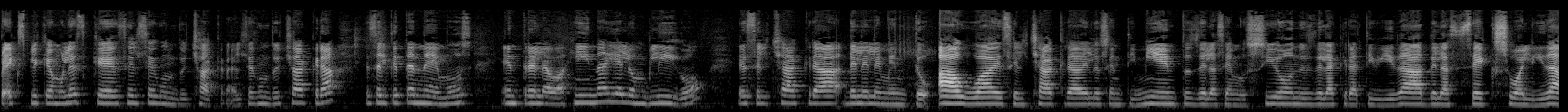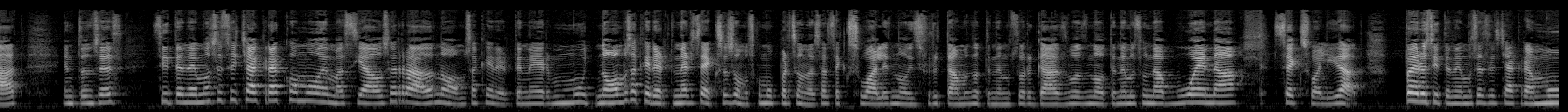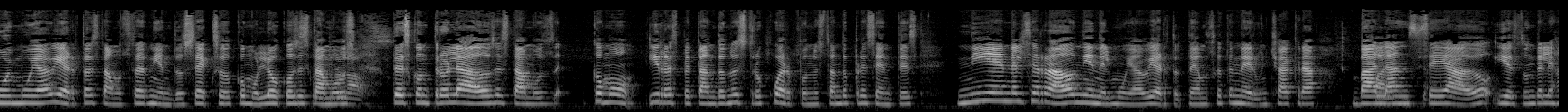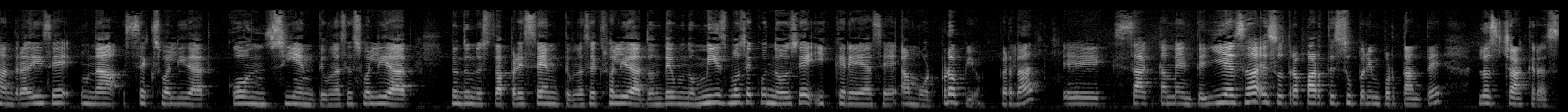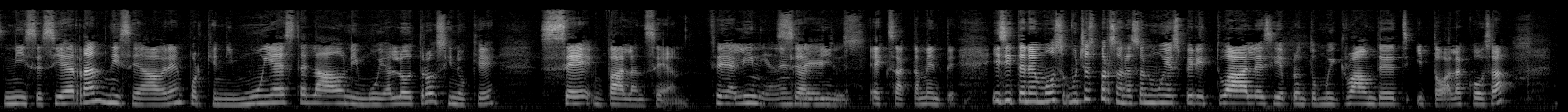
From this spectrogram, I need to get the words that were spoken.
expliquémosles qué es el segundo chakra. El segundo chakra es el que tenemos entre la vagina y el ombligo es el chakra del elemento agua, es el chakra de los sentimientos, de las emociones, de la creatividad, de la sexualidad. Entonces, si tenemos ese chakra como demasiado cerrado, no vamos a querer tener no vamos a querer tener sexo, somos como personas asexuales, no disfrutamos, no tenemos orgasmos, no tenemos una buena sexualidad. Pero si tenemos ese chakra muy muy abierto, estamos teniendo sexo como locos, estamos descontrolados, estamos como y respetando nuestro cuerpo, no estando presentes ni en el cerrado ni en el muy abierto. Tenemos que tener un chakra balanceado y es donde Alejandra dice una sexualidad consciente, una sexualidad donde uno está presente, una sexualidad donde uno mismo se conoce y crea ese amor propio, ¿verdad? Exactamente, y esa es otra parte súper importante los chakras ni se cierran ni se abren porque ni muy a este lado ni muy al otro, sino que se balancean. Se alinean entre se alinean, ellos. Exactamente. Y si tenemos, muchas personas son muy espirituales y de pronto muy grounded y toda la cosa,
